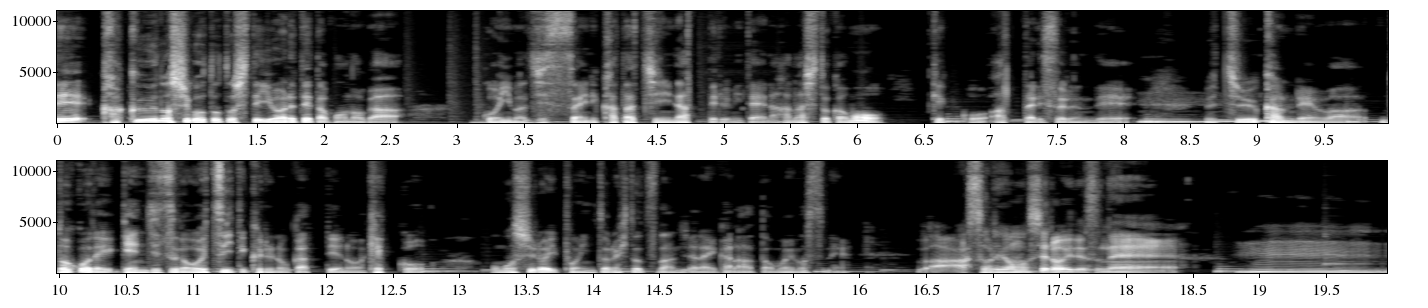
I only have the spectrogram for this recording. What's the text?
で架空の仕事として言われてたものが、こう今実際に形になってるみたいな話とかも結構あったりするんで、宇宙関連はどこで現実が追いついてくるのかっていうのは結構面白いポイントの一つなんじゃないかなと思いますね。うわあ、それ面白いですね。うん。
